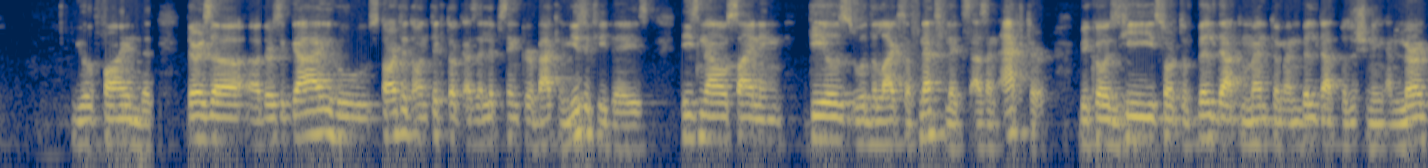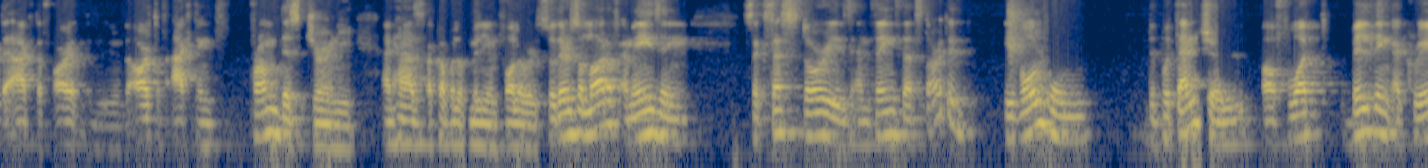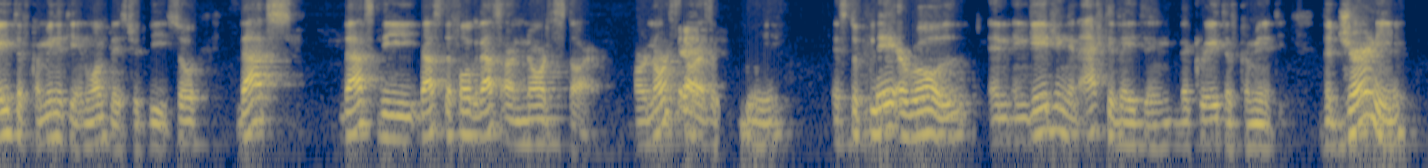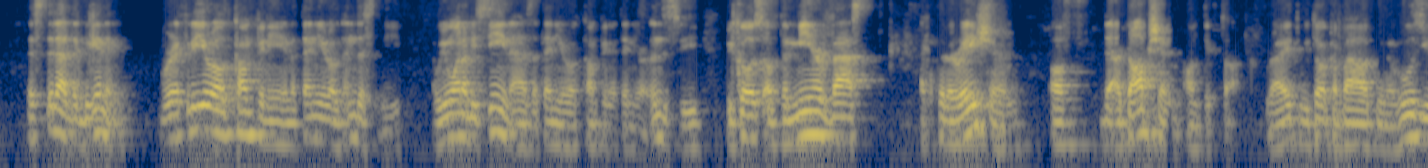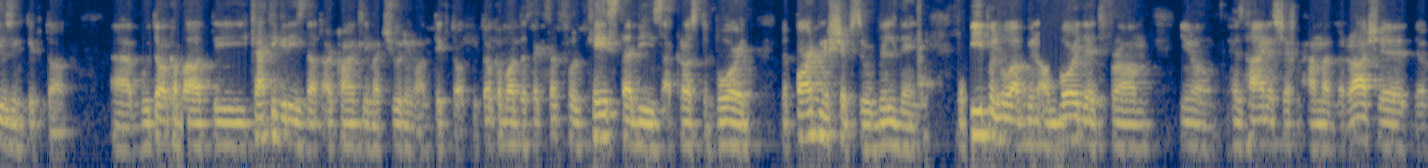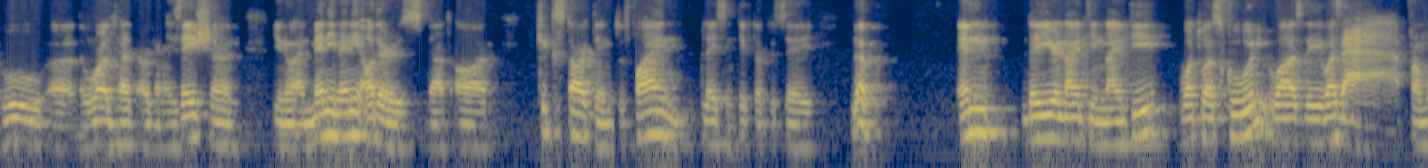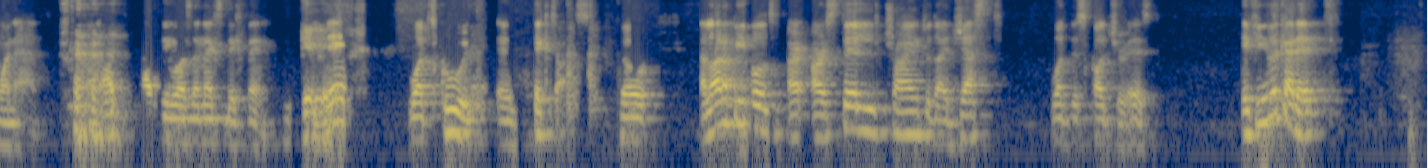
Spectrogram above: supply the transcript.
you'll find that there's a uh, there's a guy who started on TikTok as a lip syncer back in Musical.ly days. He's now signing deals with the likes of Netflix as an actor because he sort of built that momentum and built that positioning and learned the act of art, the art of acting from this journey and has a couple of million followers. So there's a lot of amazing success stories and things that started evolving the potential of what building a creative community in one place should be. So that's that's the that's the folk that's our north star. Our north star yeah. as a company is to play a role in engaging and activating the creative community. The journey is still at the beginning. We're a three-year-old company in a 10-year-old industry. We want to be seen as a 10-year-old company, a 10-year-old industry, because of the mere vast acceleration of the adoption on TikTok, right? We talk about you know who's using TikTok, uh, we talk about the categories that are currently maturing on TikTok. We talk about the successful case studies across the board, the partnerships we're building, the people who have been onboarded from, you know, His Highness Sheikh Mohammed bin Rashid, the WHO, uh, the World Health Organization, you know, and many, many others that are kickstarting to find a place in TikTok to say, look, in the year 1990, what was cool was the WhatsApp from one ad. was the next big thing. Then, what's cool is TikToks. So a lot of people are, are still trying to digest what this culture is. If you look at it,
